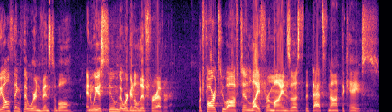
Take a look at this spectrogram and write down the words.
We all think that we're invincible, and we assume that we're going to live forever. But far too often, life reminds us that that's not the case.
